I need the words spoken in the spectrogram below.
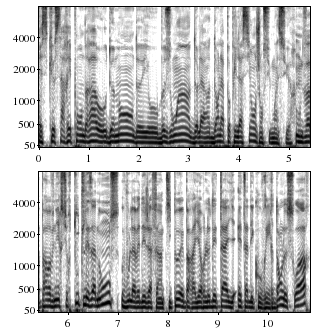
est-ce que ça répondra aux demandes et aux besoins de la, dans la population? J'en suis moins sûr. On ne va pas revenir sur toutes les annonces, vous l'avez déjà fait un petit peu, et par ailleurs, le détail est à découvrir dans le soir.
